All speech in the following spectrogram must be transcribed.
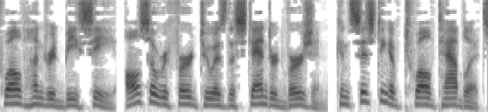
1200 BC, also referred to as the Standard Version, consisting of 12 tablets,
